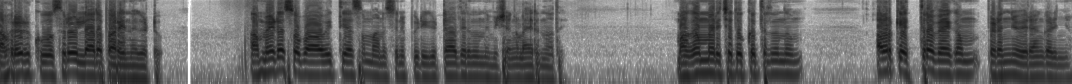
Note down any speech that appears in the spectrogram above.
അവരൊരു കൂസലും ഇല്ലാതെ പറയുന്നത് കേട്ടു. അമ്മയുടെ സ്വഭാവ വ്യത്യാസം മനസ്സിന് പിടികിട്ടാതിരുന്ന നിമിഷങ്ങളായിരുന്നു അത്. മകം മരിച്ച ദുഃഖത്തിൽ നിന്നും അവർക്ക് എത്ര വേഗം പിടഞ്ഞു വരാൻ കഴിഞ്ഞു?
